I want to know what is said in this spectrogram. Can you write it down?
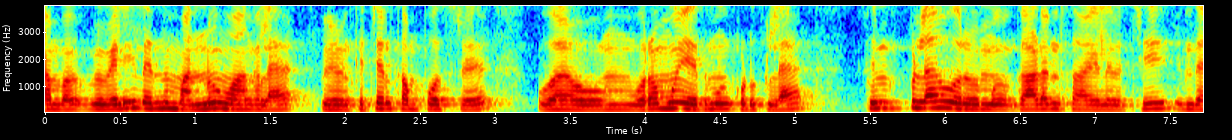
நம்ம வெளியிலேருந்து மண்ணும் வாங்கலை கிச்சன் கம்போஸ்ட்டு உரமும் எதுவும் கொடுக்கல. சிம்பிளாக ஒரு கார்டன் சாயில் வச்சு இந்த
